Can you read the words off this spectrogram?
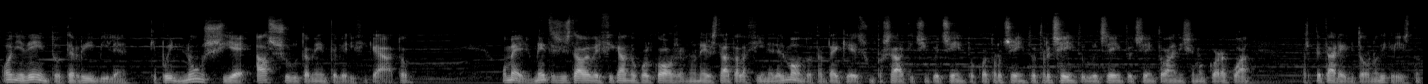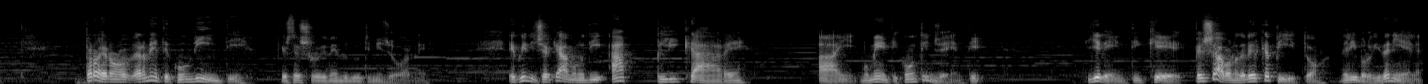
ogni evento terribile che poi non si è assolutamente verificato, o meglio, mentre si stava verificando qualcosa non è stata la fine del mondo, tant'è che sono passati 500, 400, 300, 200, 100 anni, siamo ancora qua aspettare il ritorno di Cristo, però erano veramente convinti che stessero vivendo gli ultimi giorni e quindi cercavano di applicare ai momenti contingenti gli eventi che pensavano di aver capito nel libro di Daniele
